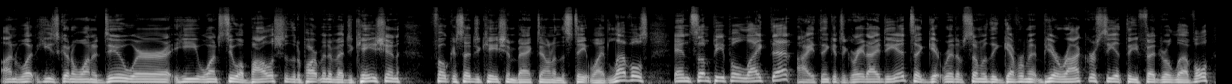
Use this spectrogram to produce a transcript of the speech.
on what he's going to want to do, where he wants to abolish the Department of Education, focus education back down on the statewide levels. And some people like that. I think it's a great idea to get rid of some of the government bureaucracy at the federal level.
